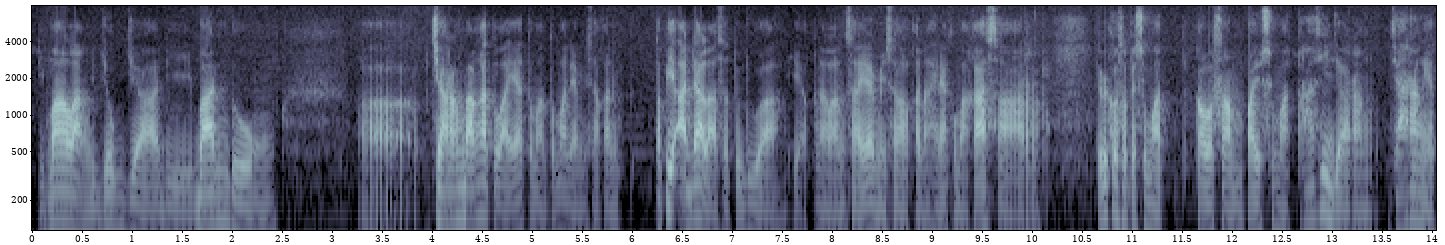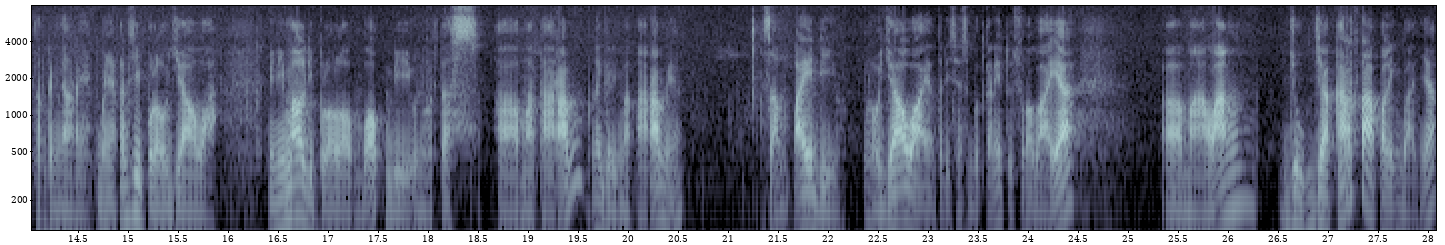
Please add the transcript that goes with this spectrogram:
di Malang di Jogja di Bandung uh, jarang banget lah ya teman-teman ya misalkan tapi ada lah satu dua ya kenalan saya misalkan akhirnya ke Makassar Tapi kalau sampai Sumat kalau sampai Sumatera sih jarang jarang ya terdengar ya. Kebanyakan sih Pulau Jawa. Minimal di Pulau Lombok di Universitas uh, Mataram, negeri Mataram ya. Sampai di Pulau Jawa yang tadi saya sebutkan itu Surabaya, uh, Malang, Yogyakarta paling banyak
